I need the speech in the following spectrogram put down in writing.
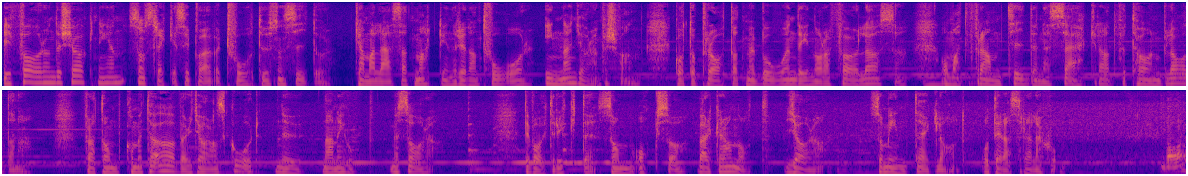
I förundersökningen, som sträcker sig på över 2000 sidor, kan man läsa att Martin redan två år innan Göran försvann gått och pratat med boende i Norra Förlösa om att framtiden är säkrad för Törnbladarna för att de kommer ta över Görans gård nu när han är ihop med Sara. Det var ett rykte som också verkar ha nått Göran, som inte är glad åt deras relation. Barn?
